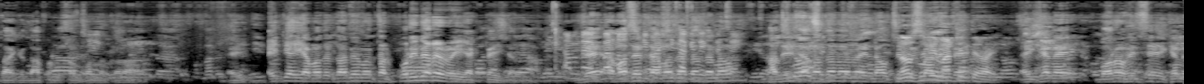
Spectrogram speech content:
তাকে দাফন সম্পন্ন করা হয়। এই এইটাই আমাদের দাবি এবং তার পরিবারের ওই একটাই দাবি। যে আমাদের জানাজাটা যেন। জানাজা এই এইখানে বড় হয়েছে এখানে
